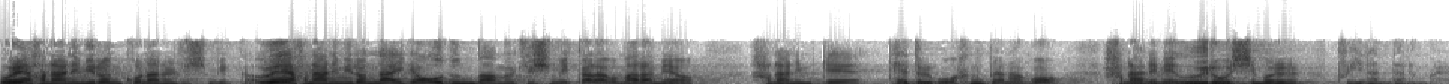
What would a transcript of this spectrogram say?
왜 하나님 이런 고난을 주십니까? 왜 하나님 이런 나에게 어두운 밤을 주십니까? 라고 말하며 하나님께 대들고 항변하고 하나님의 의로우심을 부인한다는 거예요.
